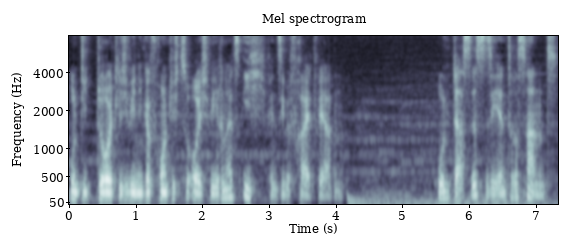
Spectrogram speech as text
und die deutlich weniger freundlich zu euch wären als ich, wenn sie befreit werden. Und das ist sehr interessant.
